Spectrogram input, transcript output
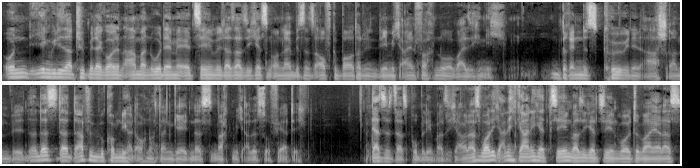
Und irgendwie dieser Typ mit der goldenen Armbanduhr, der mir erzählen will, dass er sich jetzt ein Online-Business aufgebaut hat, indem ich einfach nur, weiß ich nicht, ein brennendes Kö in den Arsch rammen will. Und das, da, dafür bekommen die halt auch noch dann Geld und das macht mich alles so fertig. Das ist das Problem, was ich habe. Das wollte ich eigentlich gar nicht erzählen. Was ich erzählen wollte, war ja, dass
